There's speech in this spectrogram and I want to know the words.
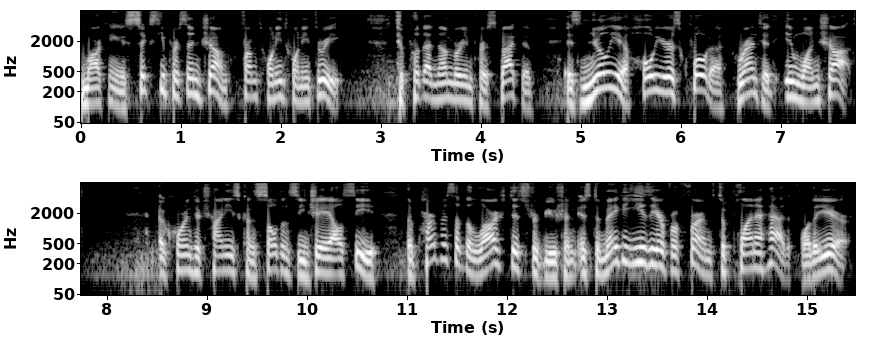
marking a 60% jump from 2023. To put that number in perspective, it's nearly a whole year's quota granted in one shot. According to Chinese consultancy JLC, the purpose of the large distribution is to make it easier for firms to plan ahead for the year.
